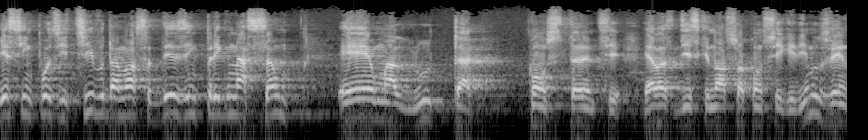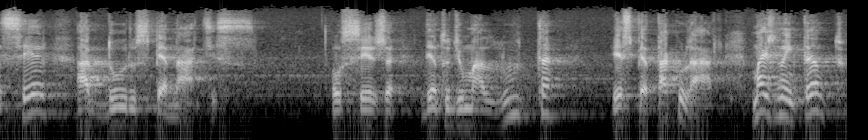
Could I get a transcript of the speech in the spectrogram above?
esse impositivo da nossa desimpregnação é uma luta constante. Ela diz que nós só conseguiríamos vencer a duros penates. Ou seja, dentro de uma luta espetacular. Mas, no entanto,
